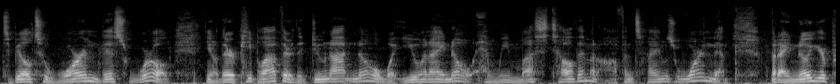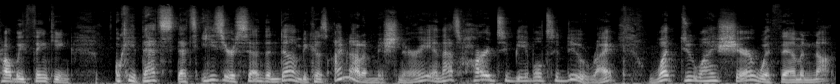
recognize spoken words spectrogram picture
to be able to warn this world. You know, there are people out there that do not know what you and I know, and we must tell them and oftentimes warn them. But I know you're probably thinking, okay, that's that's easier said than done because I'm not a missionary and that's hard to be able to do, right? What do I share with them and not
